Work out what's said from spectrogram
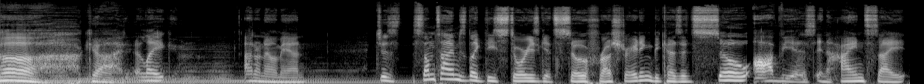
Oh god. Like I don't know, man. Just sometimes like these stories get so frustrating because it's so obvious in hindsight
